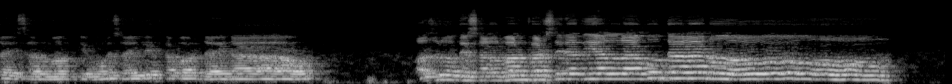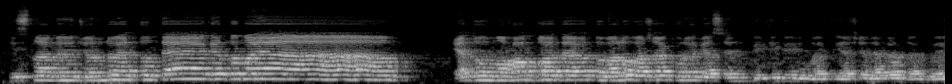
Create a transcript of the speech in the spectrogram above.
দেয়, সালমানকে মনে চাইলে খাবার দেয় না। হযরত সালমান ফার্সি রাদিয়াল্লাহু তাআলা ইসলামের জন্য এত ত্যাগ, এত মায়া এত মহব্বত, এত ভালোবাসা করে গেছেন পৃথিবীর ইতিহাসে দেখা থাকবে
